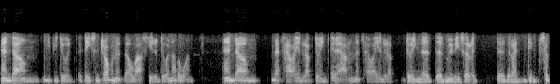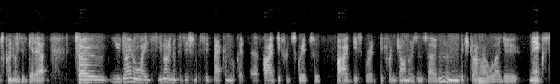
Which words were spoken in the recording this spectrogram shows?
And um, if you do a, a decent job on it, they'll ask you to do another one. And um, that's how I ended up doing Get Out, and that's how I ended up doing the the movies that I that I did subsequently to Get Out. So you don't always you're not in a position to sit back and look at uh, five different scripts with five disparate different genres and say, hmm, which genre will I do next?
